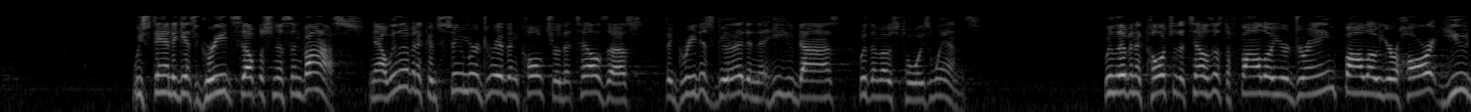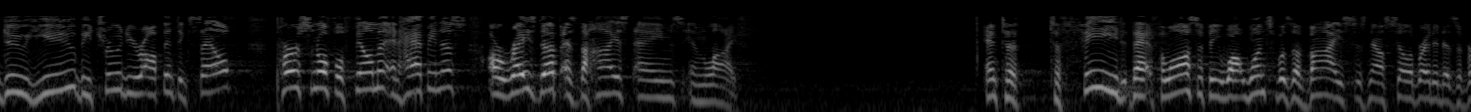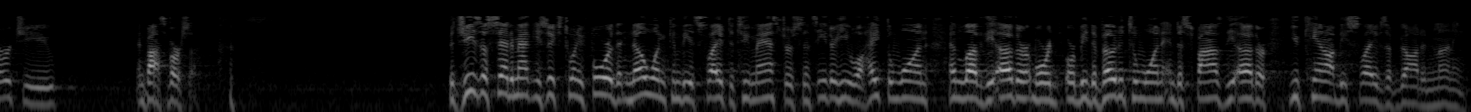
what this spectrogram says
We stand against greed, selfishness, and vice. Now, we live in a consumer driven culture that tells us that greed is good and that he who dies with the most toys wins. We live in a culture that tells us to follow your dream, follow your heart, you do you, be true to your authentic self, personal fulfillment and happiness are raised up as the highest aims in life. And to, to feed that philosophy, what once was a vice is now celebrated as a virtue, and vice versa. But Jesus said in Matthew 6:24 that no one can be a slave to two masters since either he will hate the one and love the other or, or be devoted to one and despise the other. You cannot be slaves of God and money.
